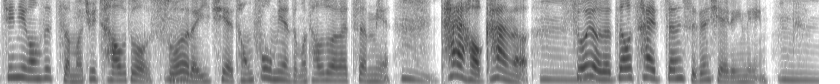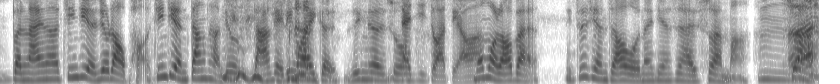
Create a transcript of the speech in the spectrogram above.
经纪公司怎么去操作所有的一切，从负面怎么操作到正面，嗯，太好看了，嗯，所有的都太真实跟血淋淋，嗯，本来呢，经纪人就绕跑，经纪人当场就打给另外一个 另一个人说，某某老板。你之前找我那件事还算吗？嗯，算。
